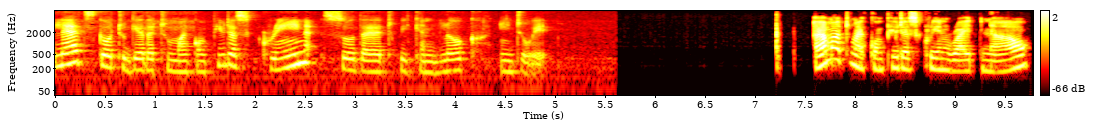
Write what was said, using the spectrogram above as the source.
let's go together to my computer screen so that we can look into it. I'm at my computer screen right now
